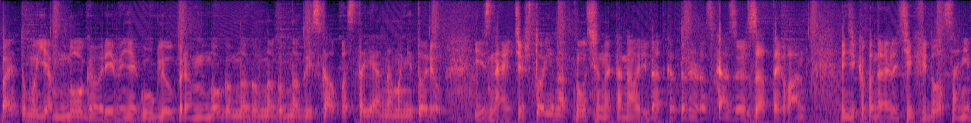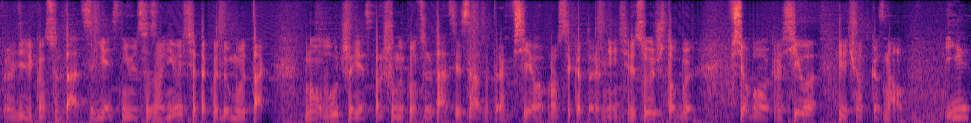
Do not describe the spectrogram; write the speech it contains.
Поэтому я много времени гуглил, прям много-много-много-много искал, постоянно мониторил. И знаете спросите, что я наткнулся на канал ребят, которые рассказывают за Таиланд. Мне дико понравились их видосы, они проводили консультации, я с ними созвонился, такой думаю, так, ну лучше я спрошу на консультации сразу прям все вопросы, которые меня интересуют, чтобы все было красиво, я четко знал. И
